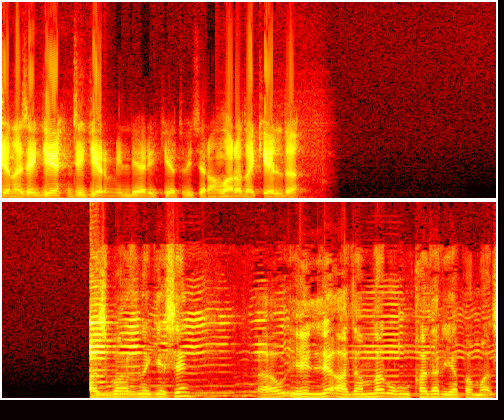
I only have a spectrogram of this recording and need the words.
Женазеге дегер милли әрекет ветеранлары да келді. Barına gelsen 50 adamlar on kadar yapamaz.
